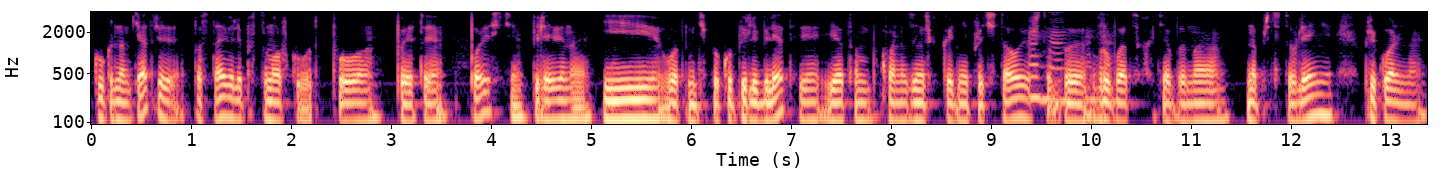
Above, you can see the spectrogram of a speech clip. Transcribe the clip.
кукольном театре поставили постановку вот по, по этой повести Пелевина. И вот мы типа купили билет, и я там буквально за несколько дней прочитал ее, Мгм, чтобы мгм. врубаться хотя бы на, на представление. Прикольно.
